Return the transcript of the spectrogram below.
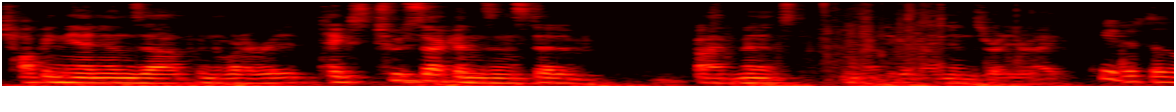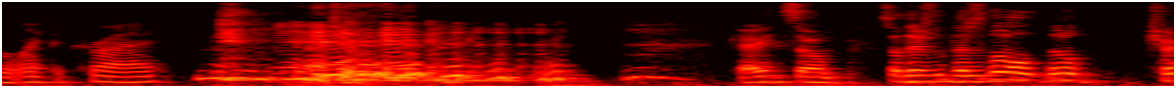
chopping the onions up and whatever. It takes two seconds instead of five minutes, you know, to get my onions ready, right? He just doesn't like to cry. Okay, so so there's there's little little tr-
